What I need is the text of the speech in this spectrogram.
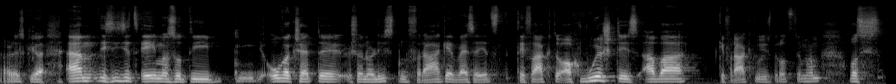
Alles klar. Ähm, das ist jetzt eh immer so die obergescheite Journalistenfrage, weil es ja jetzt de facto auch wurscht ist, aber gefragt will ich es trotzdem haben. Was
